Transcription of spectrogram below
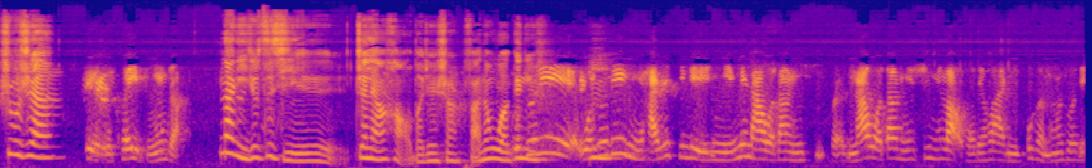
是不是？对，我可以不用找。那你就自己斟量好吧，这事儿。反正我跟你说的，我说的，你还是心里你没拿我当你媳妇儿，你拿我当你是你老婆的话，你不可能说的，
